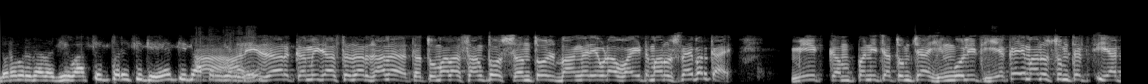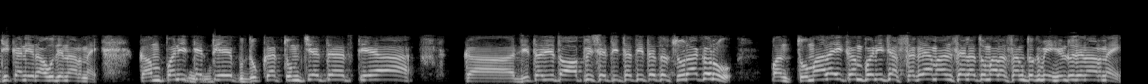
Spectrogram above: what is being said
बरोबर आहे दादा. जी वास्तविक परिस्थिती आहे तीच आपण हा, घेणार आणि आहे. जर कमी जास्त जर झालं तर तुम्हाला सांगतो संतोष बांगर एवढा वाईट माणूस नाही बरं काय. मी कंपनीच्या तुमच्या हिंगोलीत एकही माणूस तुमच्या या ठिकाणी राहू देणार नाही. कंपनीचे ते दुःख तुमचे तर त्या क- जिथं जिथं ऑफिस आहे तिथं तिथं तर चुरा करू. पण तुम्हालाही कंपनीच्या सगळ्या माणसाला तुम्हाला सांगतो की मी हिंडू देणार नाही.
